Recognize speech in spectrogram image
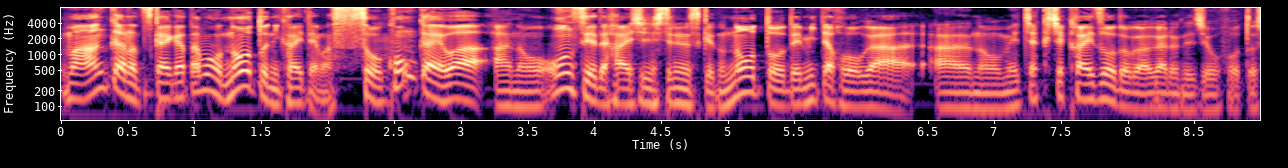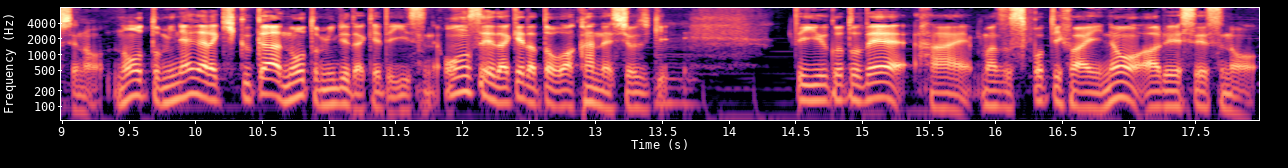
まあアンカーの使い方もノートに書いてます。そう今回はあの音声で配信してるんですけどノートで見た方があのめちゃくちゃ解像度が上がるんで情報としての。ノート見ながら聞くかノート見るだけでいいですね。音声だけだと分かんないです正直、っていうことで、はい、まず Spotify の RSS の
